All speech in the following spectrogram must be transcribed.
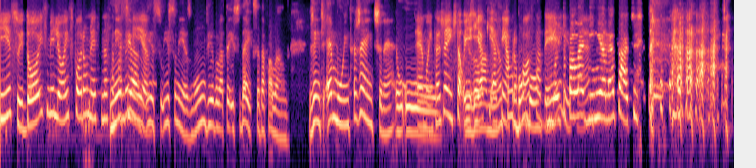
Isso, e 2 milhões foram nesse, nessa Nesse pandemia. Ano, isso, isso mesmo, 1,3, isso daí que você está falando. Gente, é muita gente, né? O, é muita gente. Então, e, e aqui, assim, a proposta bombou. deles... Muito coleguinha, né, né Tati?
